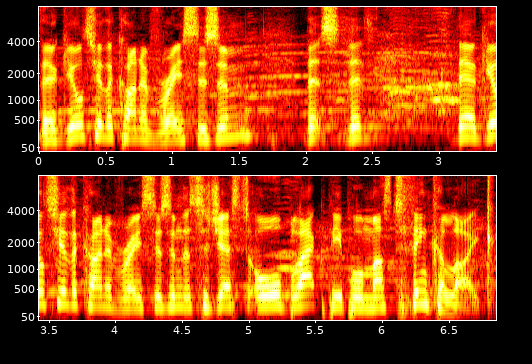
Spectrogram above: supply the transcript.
They're guilty of the kind of racism that's, that they're guilty of the kind of racism that suggests all black people must think alike.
